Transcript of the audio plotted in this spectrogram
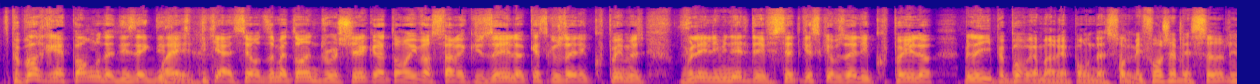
tu peux pas répondre à des, avec des Ouais. explications. Dire, mettons, Andrew Scheer, quand on- il va se faire accuser, là, qu'est-ce que vous allez couper? Vous voulez éliminer le déficit, qu'est-ce que vous allez couper, là? Mais là, il peut pas vraiment répondre à ça. Oh, mais ils font jamais ça, là.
